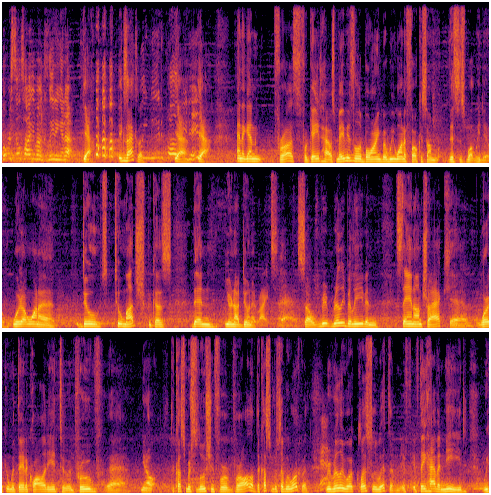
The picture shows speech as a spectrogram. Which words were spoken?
but we're still talking about cleaning it up. yeah, exactly. We need quality yeah, data. Yeah. And again, for us, for Gatehouse, maybe it's a little boring, but we want to focus on this is what we do. We don't want to do too much because then you're not doing it right. Uh, so we really believe in staying on track, uh, working with data quality to improve, uh, you know, the customer solution for, for all of the customers that we work with. Yeah. We really work closely with them. If, if they have a need, we,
